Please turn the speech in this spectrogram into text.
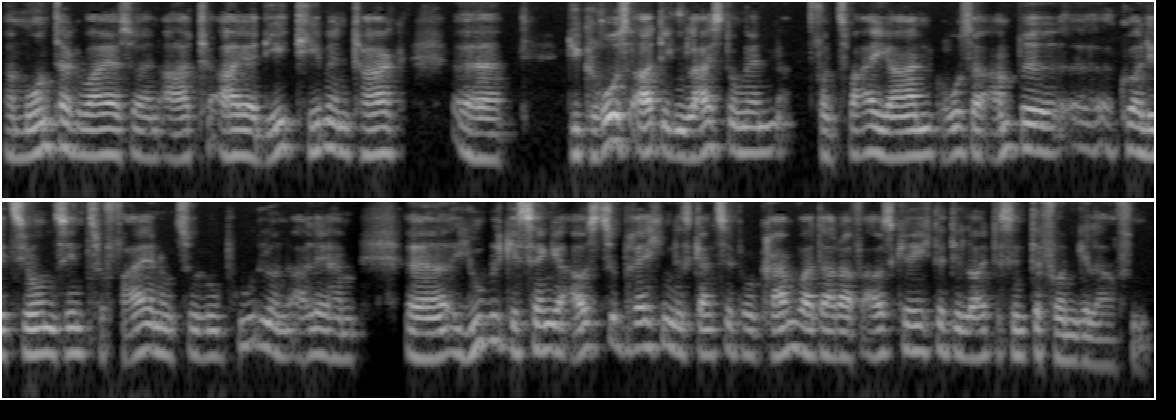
Am Montag war ja so eine Art ARD-Thementag. Äh, die großartigen Leistungen von zwei Jahren großer Ampelkoalition sind zu feiern und zu Lobhudel und alle haben äh, Jubelgesänge auszubrechen. Das ganze Programm war darauf ausgerichtet, die Leute sind davongelaufen.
